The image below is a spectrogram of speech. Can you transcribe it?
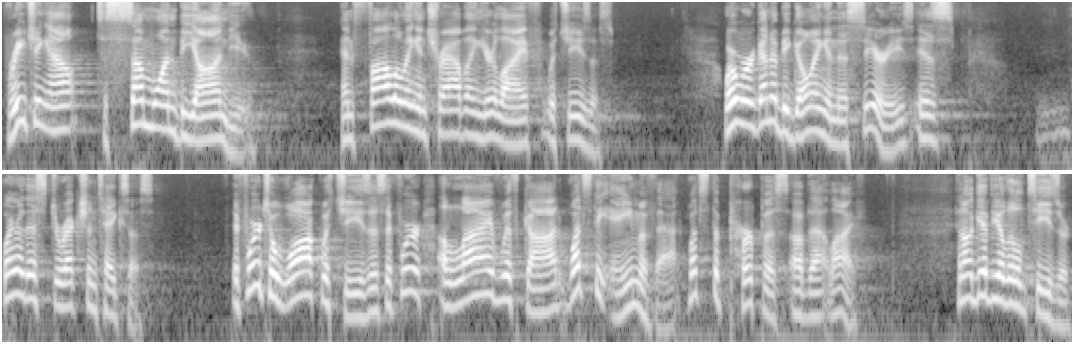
of reaching out to someone beyond you, and following and traveling your life with Jesus. Where we're going to be going in this series is where this direction takes us. If we're to walk with Jesus, if we're alive with God, what's the aim of that? What's the purpose of that life? And I'll give you a little teaser.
